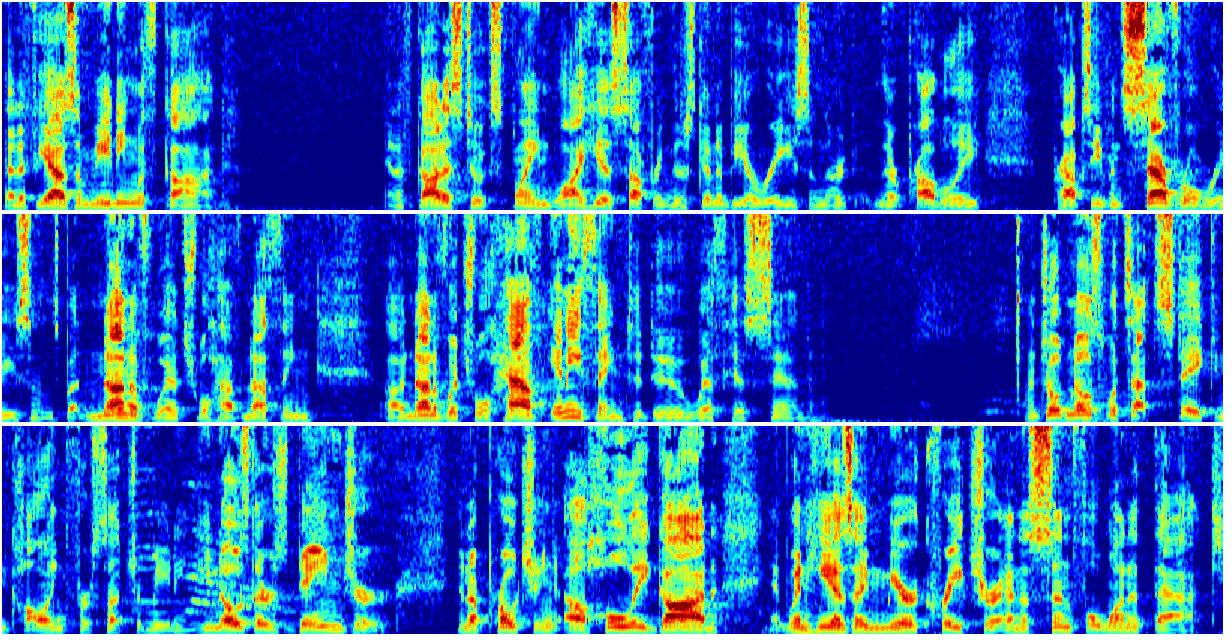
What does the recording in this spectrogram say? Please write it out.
that if he has a meeting with God, and if God is to explain why he is suffering, there's going to be a reason. There, there are probably, perhaps even several reasons, but none of which will have nothing, uh, none of which will have anything to do with his sin. And Job knows what's at stake in calling for such a meeting. He knows there's danger in approaching a holy God when he is a mere creature and a sinful one at that.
